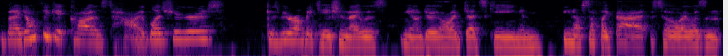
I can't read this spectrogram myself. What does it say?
But I don't think it caused high blood sugars because we were on vacation. I was, you know, doing a lot of jet skiing and, you know, stuff like that. So I wasn't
